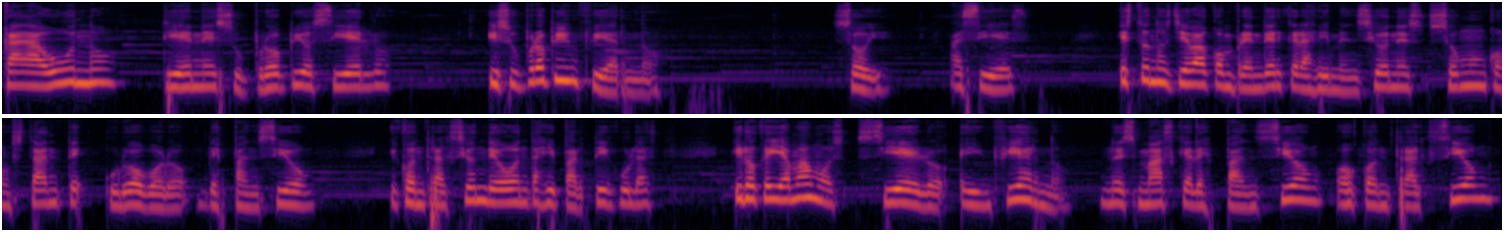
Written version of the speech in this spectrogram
cada uno tiene su propio cielo y su propio infierno. Soy, así es, esto nos lleva a comprender que las dimensiones son un constante uróboro de expansión y contracción de ondas y partículas, y lo que llamamos cielo e infierno no es más que la expansión o contracción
